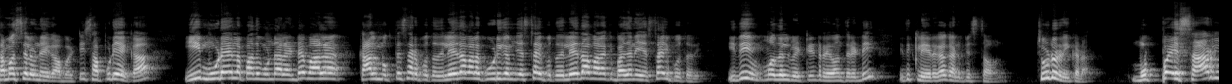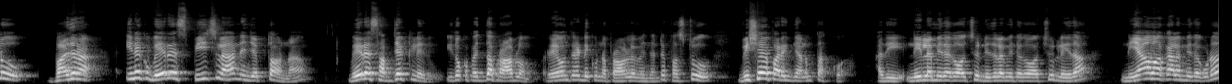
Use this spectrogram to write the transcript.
సమస్యలు ఉన్నాయి కాబట్టి సప్పుడేక ఈ మూడేళ్ళ పదవి ఉండాలంటే వాళ్ళ కాలు మొక్తే సరిపోతుంది లేదా వాళ్ళకి ఊడిగం చేస్తే అయిపోతుంది లేదా వాళ్ళకి భజన చేస్తే అయిపోతుంది. ఇది మొదలుపెట్టిండు రేవంత్ రెడ్డి ఇది క్లియర్గా కనిపిస్తూ ఉంది. చూడరు ఇక్కడ. ముప్పై సార్లు భజన ఈయనకు వేరే స్పీచ్లా నేను చెప్తా ఉన్నా వేరే సబ్జెక్ట్ లేదు. ఇది ఒక పెద్ద ప్రాబ్లం. రేవంత్ రెడ్డికి ఉన్న ప్రాబ్లం ఏంటంటే ఫస్ట్ విషయ పరిజ్ఞానం తక్కువ. అది నీళ్ళ మీద కావచ్చు నిధుల మీద కావచ్చు లేదా నియామకాల మీద కూడా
